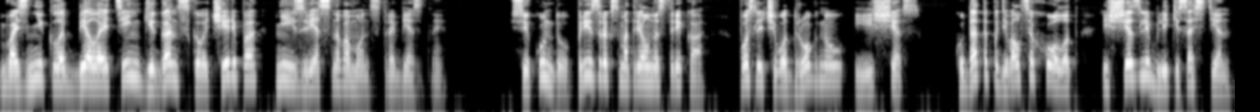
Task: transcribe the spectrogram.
возникла белая тень гигантского черепа неизвестного монстра бездны. Секунду призрак смотрел на старика, после чего дрогнул и исчез. Куда-то подевался холод, исчезли блики со стен,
